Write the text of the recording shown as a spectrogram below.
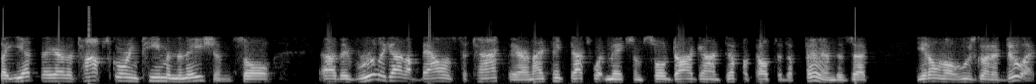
But yet they are the top scoring team in the nation. So uh, they've really got a balanced attack there, and I think that's what makes them so doggone difficult to defend. Is that you don't know who's going to do it.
